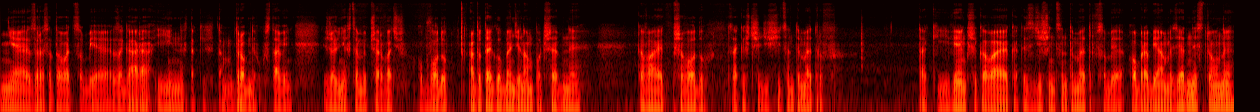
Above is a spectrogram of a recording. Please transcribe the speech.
nie zresetować sobie zegara i innych takich tam drobnych ustawień, jeżeli nie chcemy przerwać obwodu. A do tego będzie nam potrzebny kawałek przewodu, to jakieś 30 cm. Taki większy kawałek, jak jest 10 cm, sobie obrabiamy z jednej strony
